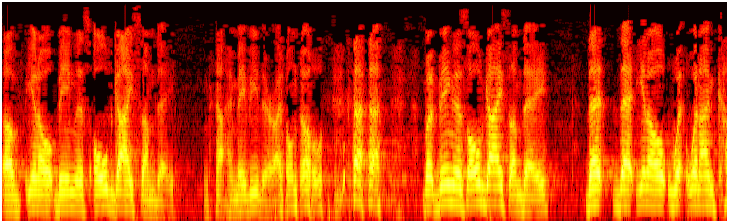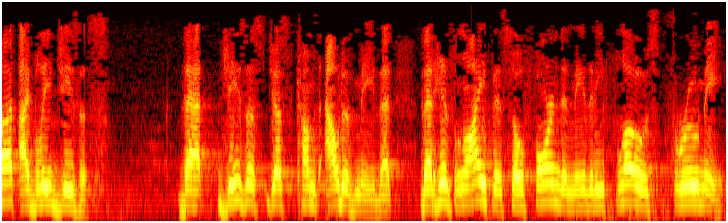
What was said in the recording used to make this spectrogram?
of, you know, being this old guy someday I may be there, I don't know. but being this old guy someday, that, that, you know, w- when I'm cut, I bleed Jesus. That Jesus just comes out of me, that, that His life is so formed in me that He flows through me.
